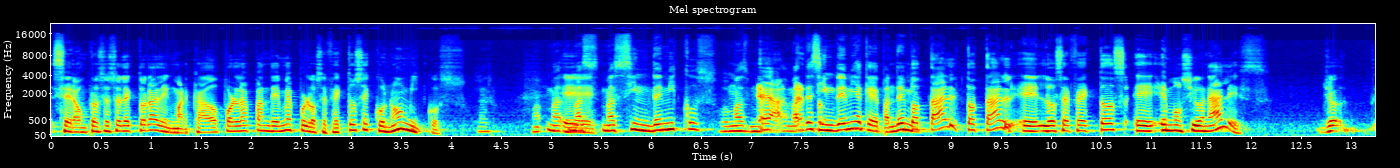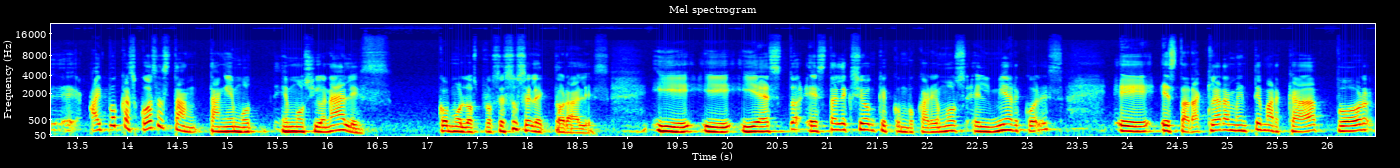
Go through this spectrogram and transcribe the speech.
será un proceso electoral enmarcado por la pandemia, por los efectos económicos. Claro. Eh, más, sindémicos o más, eh, más de eh, sindemia que de pandemia. Total, total. los efectos emocionales. Yo, hay pocas cosas tan, tan emocionales como los procesos electorales. Y, esto, esta elección que convocaremos el miércoles estará claramente marcada por,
